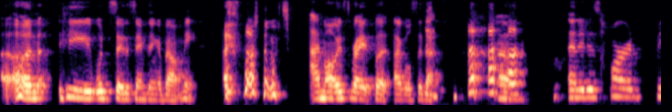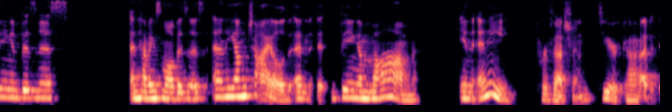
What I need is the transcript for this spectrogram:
And he would say the same thing about me, which I'm always right, but I will say that. um, and it is hard being in business and having small business and a young child and being a mom in any profession. Dear God,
